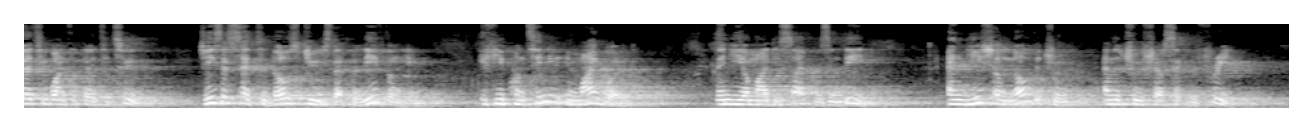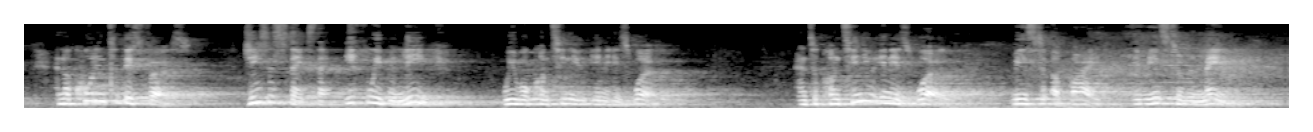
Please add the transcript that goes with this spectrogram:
31 to 32, Jesus said to those Jews that believed on him, If you continue in my word, then ye are my disciples indeed, and ye shall know the truth, and the truth shall set you free. And according to this verse, Jesus states that if we believe, we will continue in his word. And to continue in his word means to abide, it means to remain.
